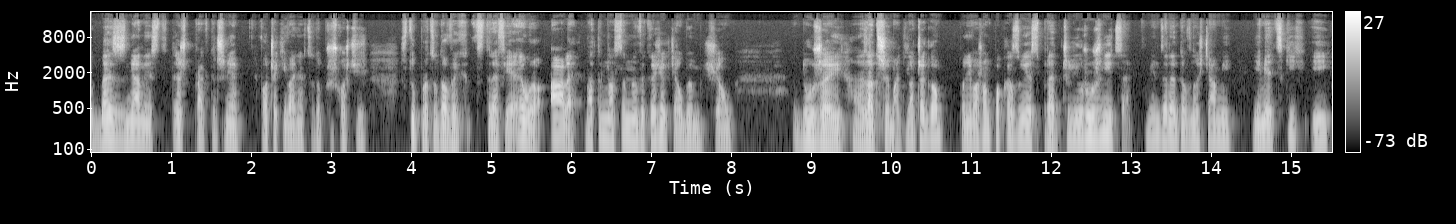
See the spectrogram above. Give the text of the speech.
Y, bez zmian jest też praktycznie w oczekiwaniach co do przyszłości stóp procentowych w strefie euro, ale na tym następnym wykresie chciałbym się dłużej zatrzymać. Dlaczego? Ponieważ on pokazuje spread, czyli różnicę między rentownościami niemieckich i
